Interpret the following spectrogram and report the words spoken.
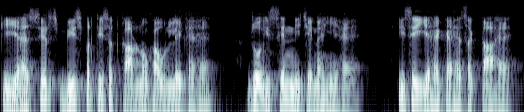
कि यह सिर्फ़ 20 प्रतिशत कारणों का उल्लेख है, जो इससे नीचे नहीं है। इसे यह कह सकता है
